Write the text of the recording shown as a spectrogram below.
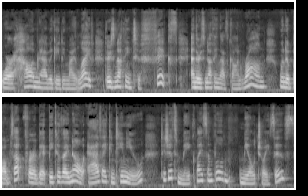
or how I'm navigating my life. There's nothing to fix and there's nothing that's gone wrong when it bumps up for a bit because I know as I continue to just make my simple meal choices,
